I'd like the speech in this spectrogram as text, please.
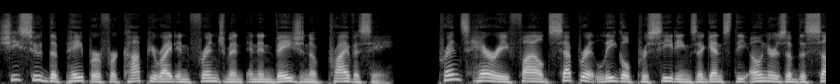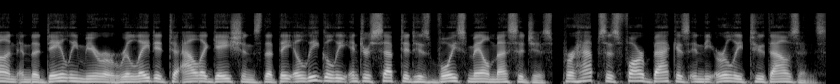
She sued the paper for copyright infringement and invasion of privacy. Prince Harry filed separate legal proceedings against the owners of The Sun and the Daily Mirror related to allegations that they illegally intercepted his voicemail messages, perhaps as far back as in the early 2000s.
